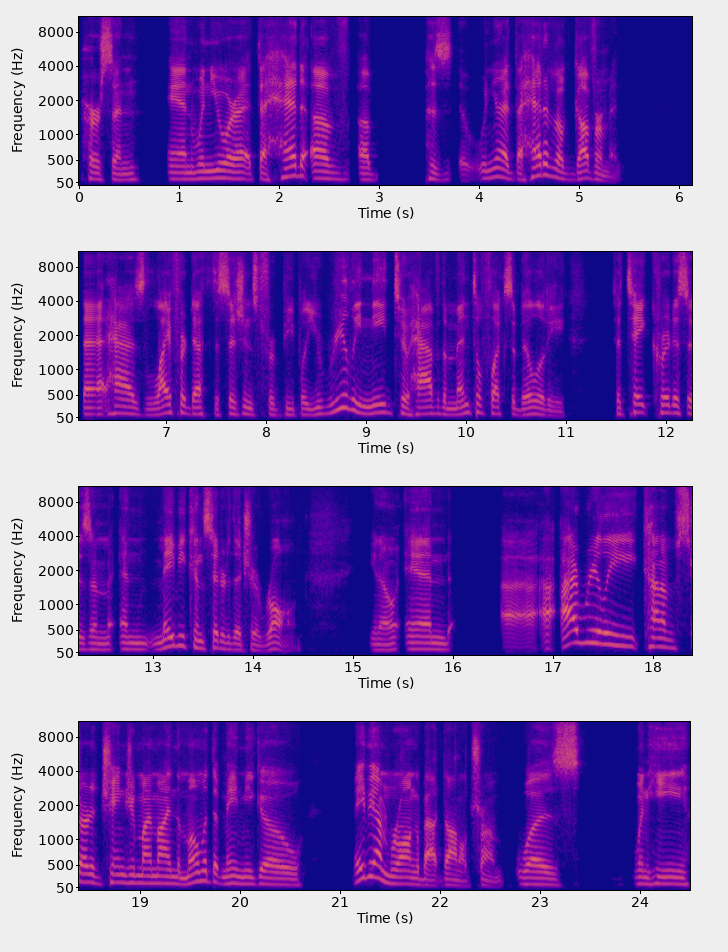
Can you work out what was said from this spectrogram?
person and when you are at the head of a when you're at the head of a government that has life or death decisions for people, you really need to have the mental flexibility to take criticism and maybe consider that you're wrong. You know, and uh, I really kind of started changing my mind. The moment that made me go, maybe I'm wrong about Donald Trump was when he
